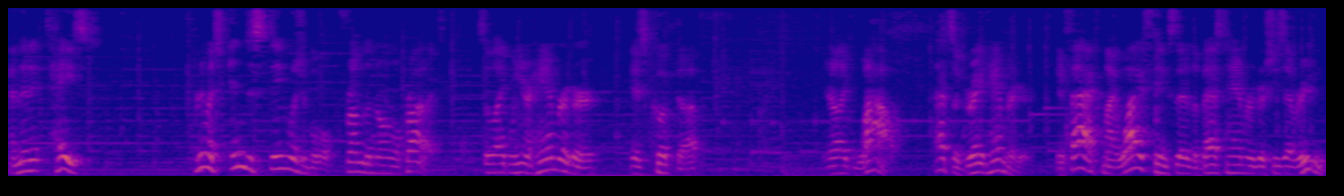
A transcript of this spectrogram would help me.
and then it tastes pretty much indistinguishable from the normal product. So, like when your hamburger is cooked up, you're like, wow, that's a great hamburger. In fact, my wife thinks they're the best hamburger she's ever eaten.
